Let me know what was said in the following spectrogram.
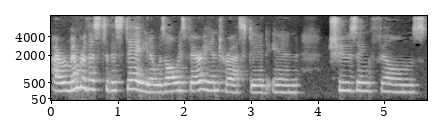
I remember this to this day. You know, was always very interested in choosing films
